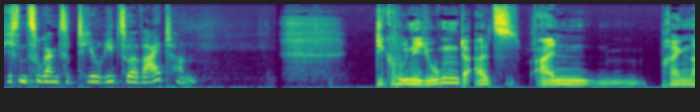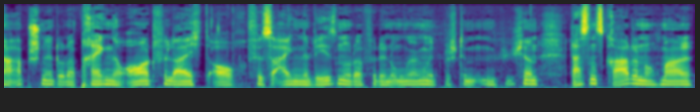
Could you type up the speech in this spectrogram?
diesen Zugang zur Theorie zu erweitern die grüne Jugend als ein prägender Abschnitt oder prägender Ort vielleicht auch fürs eigene Lesen oder für den Umgang mit bestimmten Büchern. Lass uns gerade noch mal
